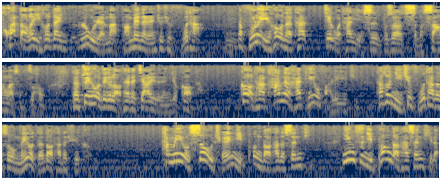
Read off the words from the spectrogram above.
滑倒了以后，那路人嘛，旁边的人就去扶他。那扶了以后呢，他结果他也是不知道什么伤了什么之后，但最后这个老太太家里的人就告他，告他，他那还挺有法律依据。他说你去扶他的时候没有得到他的许可，他没有授权你碰到他的身体，因此你碰到他身体了，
